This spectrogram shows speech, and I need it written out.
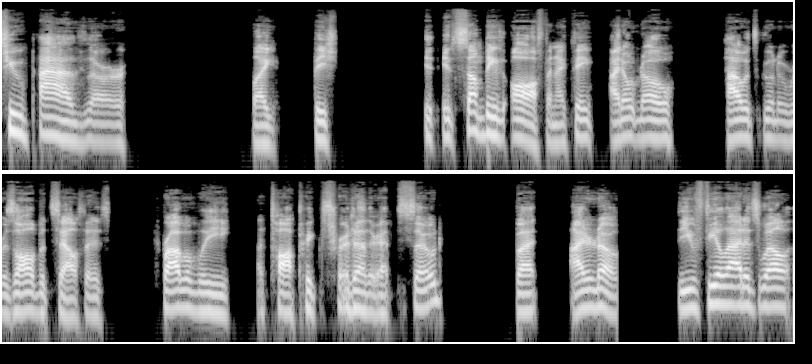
two paths are like they, it, it's something's off. And I think, I don't know how it's going to resolve itself. And it's probably a topic for another episode, but I don't know. Do you feel that as well?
